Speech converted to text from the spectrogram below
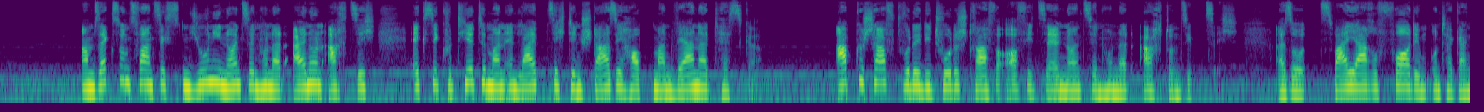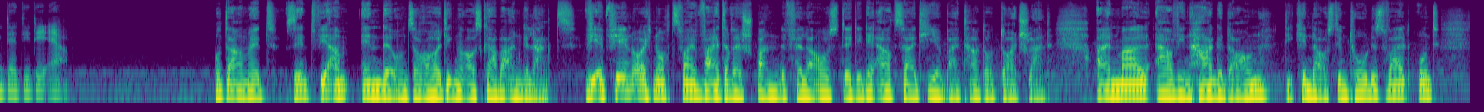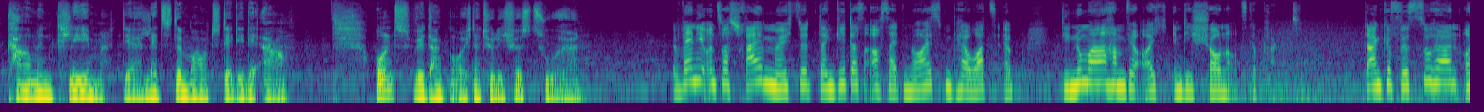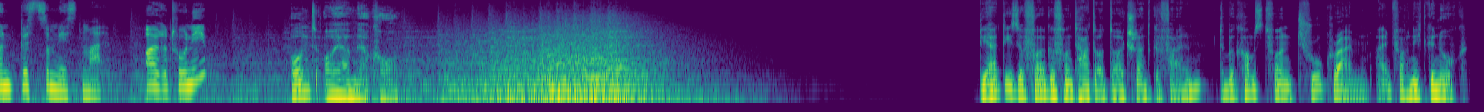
Am 26. Juni 1981 exekutierte man in Leipzig den Stasi-Hauptmann Werner Teske. Abgeschafft wurde die Todesstrafe offiziell 1978, also zwei Jahre vor dem Untergang der DDR. Und damit sind wir am Ende unserer heutigen Ausgabe angelangt. Wir empfehlen euch noch zwei weitere spannende Fälle aus der DDR-Zeit hier bei Tatort Deutschland. Einmal Erwin Hagedorn, die Kinder aus dem Todeswald und Carmen Klehm, der letzte Mord der DDR. Und wir danken euch natürlich fürs Zuhören. Wenn ihr uns was schreiben möchtet, dann geht das auch seit neuestem per WhatsApp. Die Nummer haben wir euch in die Show Notes gepackt. Danke fürs Zuhören und bis zum nächsten Mal. Eure Toni und euer Mirko. Dir hat diese Folge von Tatort Deutschland gefallen? Du bekommst von True Crime einfach nicht genug.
